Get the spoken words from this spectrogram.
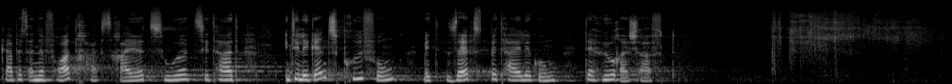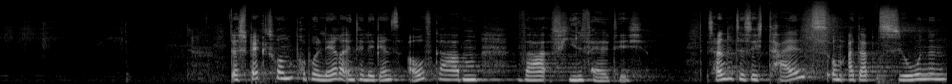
gab es eine Vortragsreihe zur, Zitat, Intelligenzprüfung mit Selbstbeteiligung der Hörerschaft. Das Spektrum populärer Intelligenzaufgaben war vielfältig. Es handelte sich teils um Adaptionen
